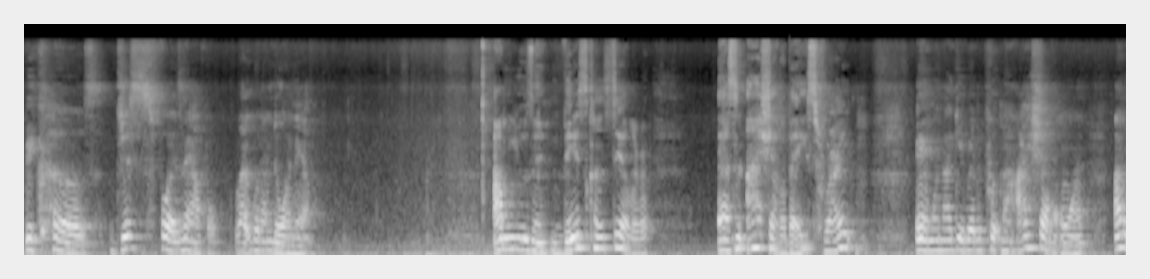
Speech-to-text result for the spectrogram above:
Because just for example, like what I'm doing now. I'm using this concealer as an eyeshadow base, right? And when I get ready to put my eyeshadow on, I'm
